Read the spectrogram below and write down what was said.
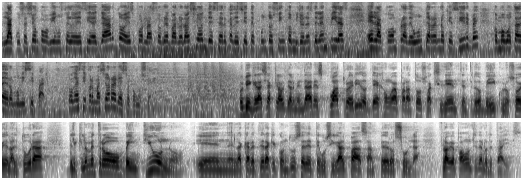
La acusación, como bien usted lo decía, Edgardo, es por la sobrevaloración de cerca de 7.5 millones de lempiras en la compra de un terreno que sirve como municipal. Con esta información regreso con usted. Muy bien, gracias Claudia Almendares. Cuatro heridos deja un aparatoso accidente entre dos vehículos hoy a la altura del kilómetro 21 en la carretera que conduce de Tegucigalpa a San Pedro Sula. Flavio Pavón tiene los detalles.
